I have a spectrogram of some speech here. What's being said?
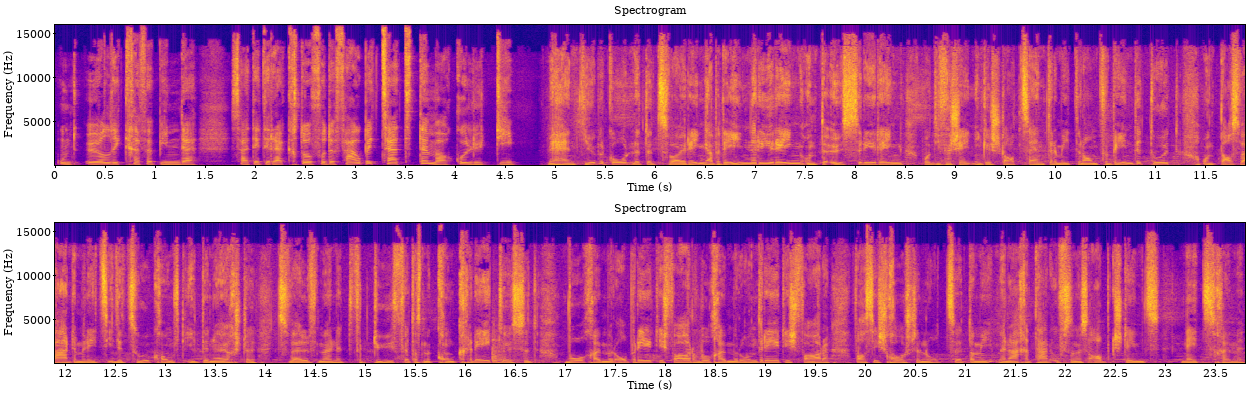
und Oerlikon verbinden, sagt der Direktor der VBZ, Marco Lütti. Wir haben die übergeordneten zwei Ringe, eben den inneren Ring und den äußeren Ring, wo die verschiedenen Stadtzentren miteinander verbinden tut. Und das werden wir jetzt in der Zukunft, in den nächsten zwölf Monaten vertiefen, dass wir konkret wissen, wo können wir oberirdisch fahren, wo können wir unterirdisch fahren, was ist Kosten-Nutzen, damit wir nachher auf so ein abgestimmtes Netz kommen.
